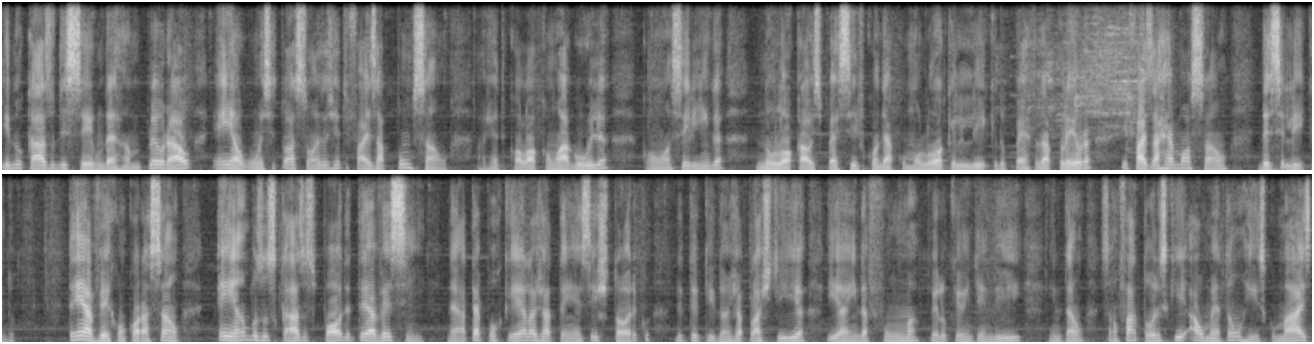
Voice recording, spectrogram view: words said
E no caso de ser um derrame pleural, em algumas situações a gente faz a punção. A gente coloca uma agulha com uma seringa no local específico onde acumulou aquele líquido perto da pleura e faz a remoção desse líquido. Tem a ver com o coração? Em ambos os casos pode ter a ver sim, né? até porque ela já tem esse histórico de ter tido angioplastia e ainda fuma, pelo que eu entendi. Então, são fatores que aumentam o risco, mas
